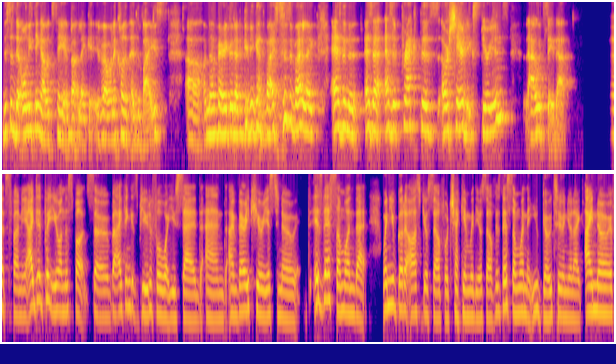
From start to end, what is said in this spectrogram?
this is the only thing I would say about like if I want to call it advice. Uh, I'm not very good at giving advice, but like as an as a as a practice or shared experience, I would say that. That's funny. I did put you on the spot. So, but I think it's beautiful what you said. And I'm very curious to know is there someone that, when you've got to ask yourself or check in with yourself, is there someone that you go to and you're like, I know if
